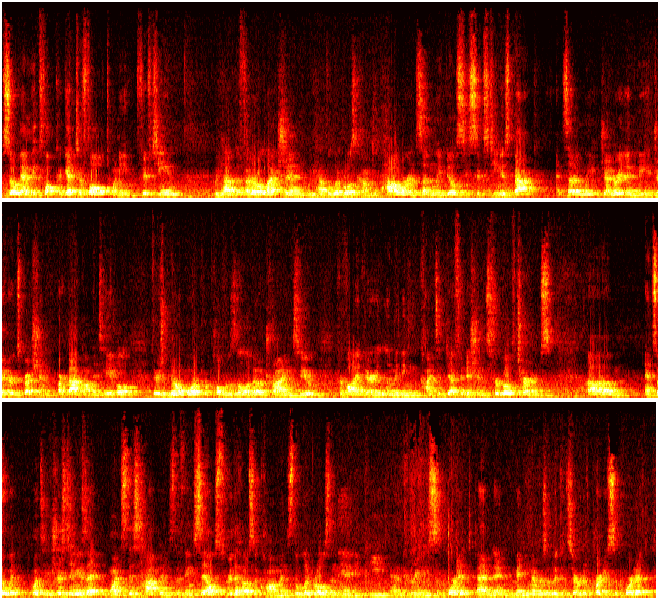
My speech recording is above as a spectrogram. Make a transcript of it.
So then we get to fall 2015, we have the federal election, we have the Liberals come to power, and suddenly Bill C-16 is back, and suddenly gender identity and gender expression are back on the table. There's no more proposal about trying to provide very limiting kinds of definitions for both terms. Um, and so what, what's interesting is that once this happens, the thing sails through the House of Commons, the Liberals and the NDP and the Greens support it, and, and many members of the Conservative Party support it.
